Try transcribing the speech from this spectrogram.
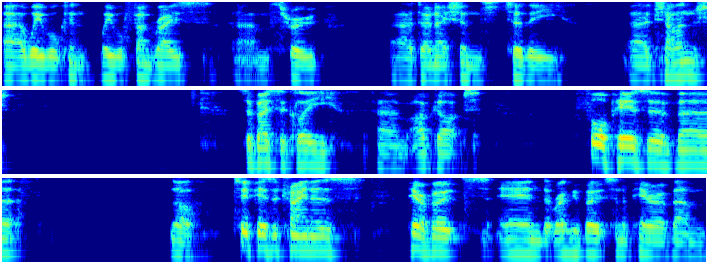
Uh, we will can we will fundraise um, through uh, donations to the uh, challenge. So basically, um, I've got four pairs of, uh, no, two pairs of trainers, pair of boots, and rugby boots, and a pair of um,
